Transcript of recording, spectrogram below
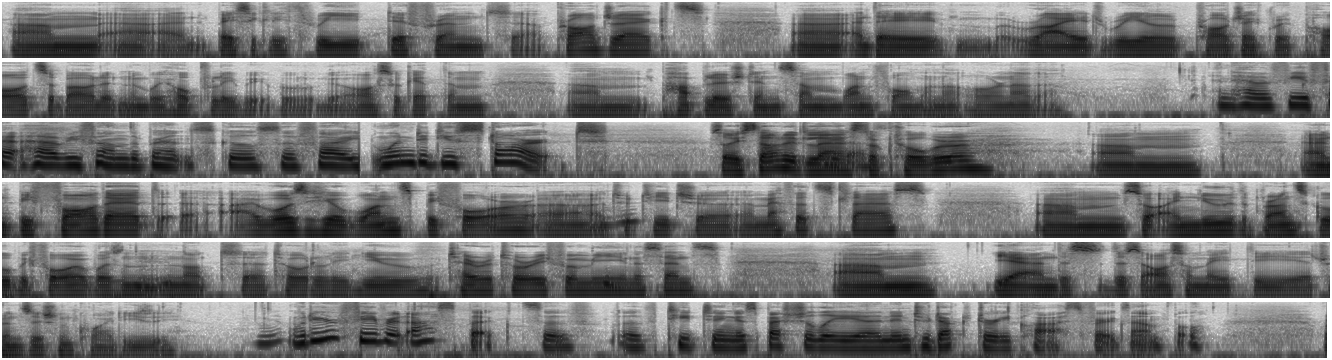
um, and basically three different uh, projects. Uh, and they write real project reports about it, and we hopefully we will also get them um, published in some one form or, no- or another. And how have you fa- how have you found the Brandt School so far? When did you start? So I started last. October, um, and before that, I was here once before uh, to Mhm. teach a, a methods class. Um, so I knew the Brandt School before; it was Mhm. not uh, totally new territory for me in a sense. Um, yeah, and this this also made the uh, transition quite easy. What are your favorite aspects of, of teaching, especially an introductory class, for example?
